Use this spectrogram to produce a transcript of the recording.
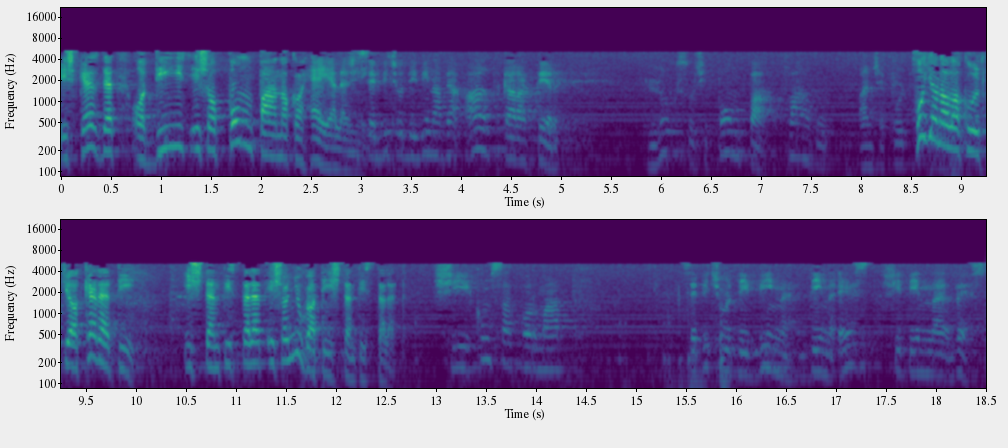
és kezdett a dísz és a pompának a helye Și lenni. serviciul divin avea alt caracter. Luxul și pompa, fadul a început. Hogyan alakult ki a kereti istentisztelet és a nyugati istentisztelet? Și cum s-a format serviciul divin din est și din vest?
